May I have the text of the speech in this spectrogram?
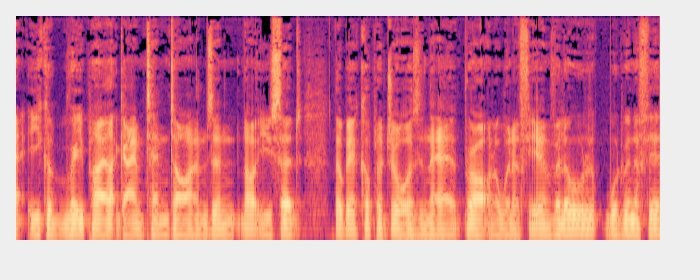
it, you could replay that game ten times, and like you said, there'll be a couple of draws in there. Brighton will win a few, and Villa would, would win a few.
